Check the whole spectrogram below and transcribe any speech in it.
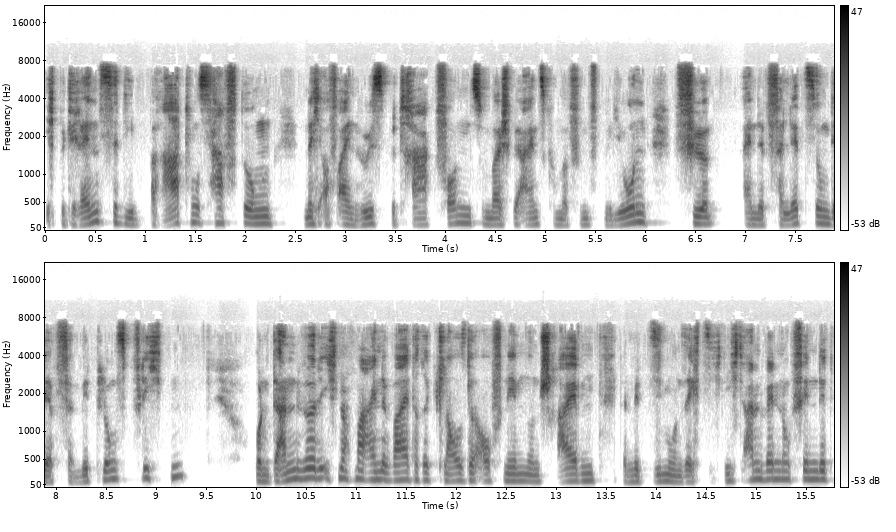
ich begrenze die Beratungshaftung nicht auf einen Höchstbetrag von zum Beispiel 1,5 Millionen für eine Verletzung der Vermittlungspflichten und dann würde ich nochmal eine weitere Klausel aufnehmen und schreiben, damit 67 nicht Anwendung findet.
